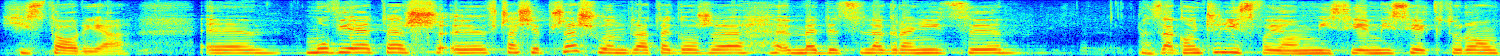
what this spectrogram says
historia. Mówię też w czasie przeszłym, dlatego że medycy na granicy zakończyli swoją misję, misję, którą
